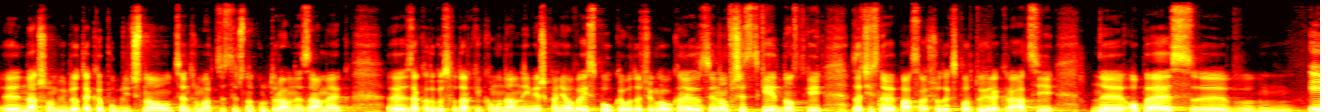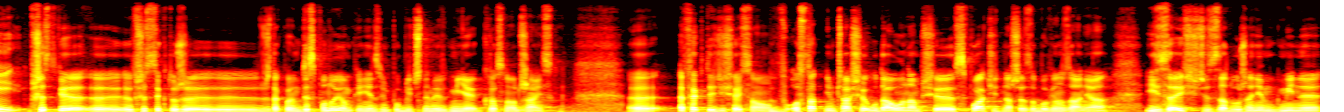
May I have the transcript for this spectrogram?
e, naszą bibliotekę publiczną, Centrum Artystyczno-Kulturalne Zamek, e, Zakład Gospodarki Komunalnej i Mieszkaniowej, Spółkę Wodociągowo-Kanalizacyjną. Wszystkie jednostki zacisnęły pasa, Ośrodek Sportu i Rekreacji, e, OPS i wszystkie, wszyscy, którzy, że tak powiem, dysponują pieniędzmi publicznymi w gminie Krosno Odrzańskie. E, Efekty dzisiaj są. W ostatnim czasie udało nam się spłacić nasze zobowiązania i zejść z zadłużeniem gminy.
